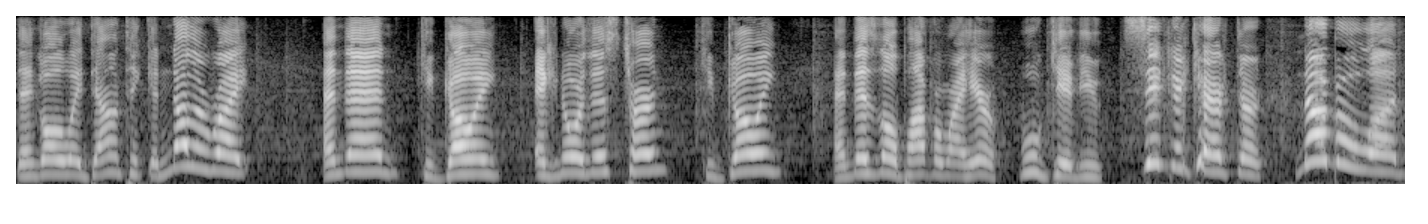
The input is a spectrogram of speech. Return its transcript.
Then go all the way down. Take another right. And then keep going. Ignore this turn. Keep going. And this little platform right here will give you secret character number one.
